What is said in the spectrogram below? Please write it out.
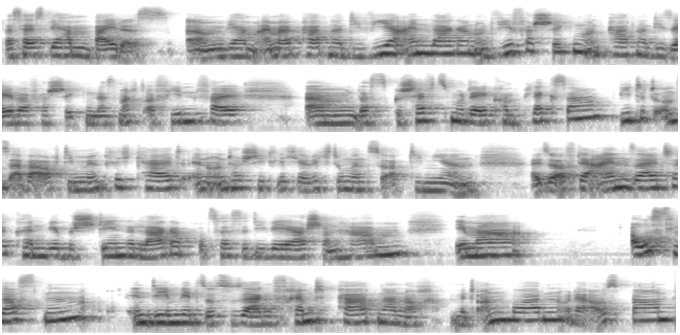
Das heißt, wir haben beides. Ähm, wir haben einmal Partner, die wir einlagern und wir verschicken und Partner, die selber verschicken. Das macht auf jeden Fall ähm, das Geschäftsmodell komplexer, bietet uns aber auch die Möglichkeit, in unterschiedliche Richtungen zu optimieren. Also auf der einen Seite können wir bestehende Lagerprozesse, die wir ja schon haben, immer auslasten, indem wir sozusagen Fremdpartner noch mit onboarden oder ausbauen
